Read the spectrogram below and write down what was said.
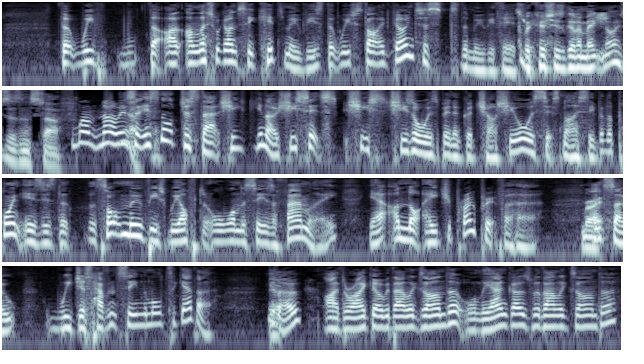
that we've that uh, unless we're going to see kids movies, that we've started going to to the movie theatre. Because she's going to make noises and stuff. Well, no, it's, Yeah. it's not just that. She, you know, she sits. She's she's always been a good child. She always sits nicely. But the point is, is that the sort of movies we often all want to see as a family, yeah, are not age appropriate for her. Right. And so we just haven't seen them all together. You Yep. know, either I go with Alexander or Leanne goes with Alexander.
